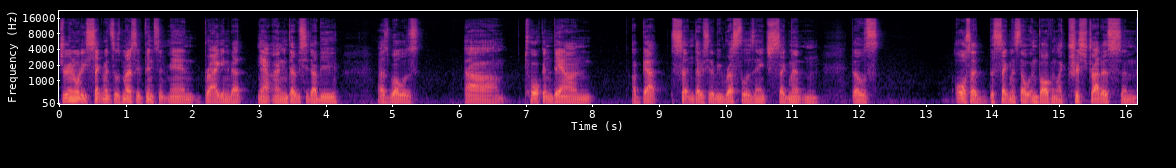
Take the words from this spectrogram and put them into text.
during all these segments it was mostly Vincent McMahon bragging about now owning WCW as well as um, talking down about certain WCW wrestlers in each segment and there was also the segments that were involving like Trish Stratus and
